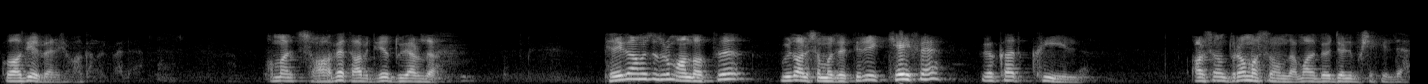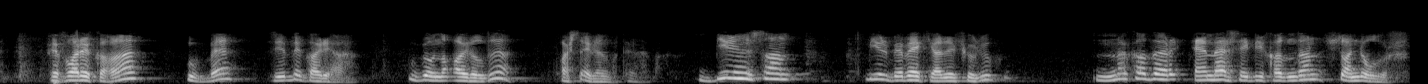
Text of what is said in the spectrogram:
Kolay değil böylece bakınız böyle. Ama sahabe tabi diye duyarlı. Peygamberimiz durum anlattı. Buyurdu Aleyhisselam Hazretleri keyfe ve kad kıyıl. Arsadan duramazsın onda. Madem böyle dönüyor bu şekilde. Fefarekaha ukbe zirbe gayriha. Ukbe ondan ayrıldı. Başta evlendi muhtemelen. Bir insan bir bebek yani çocuk ne kadar emerse bir kadından süt anne olur.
